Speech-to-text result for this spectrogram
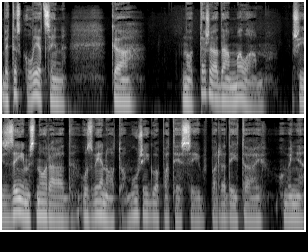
Bet tas liecina, ka no dažādām malām šīs zīmes norāda uz vienoto mūžīgo patiesību par radītāju un viņa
